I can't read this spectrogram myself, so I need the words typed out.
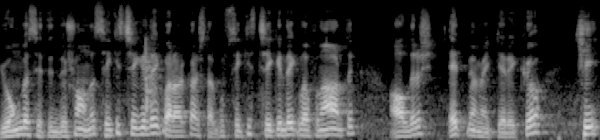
Yonga setinde şu anda 8 çekirdek var arkadaşlar. Bu 8 çekirdek lafına artık aldırış etmemek gerekiyor ki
